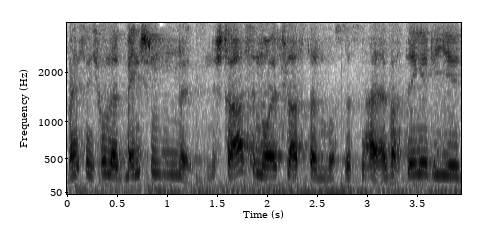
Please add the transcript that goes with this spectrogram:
weiß nicht, 100 Menschen eine Straße neu pflastern muss. Das sind halt einfach Dinge, die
